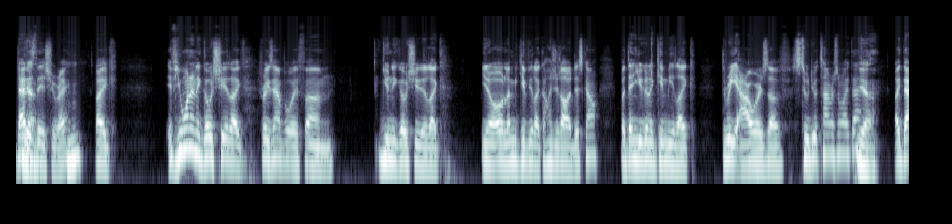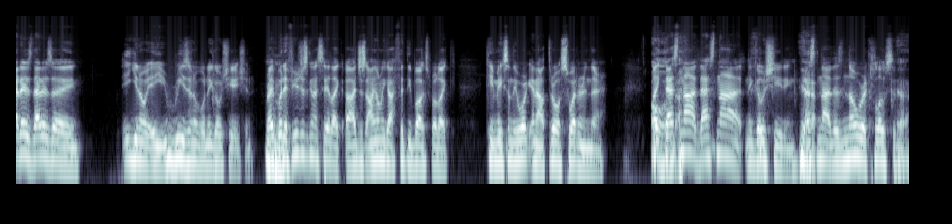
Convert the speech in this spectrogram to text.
That is Yeah. the issue, right? Mhm. Like, if you want to negotiate, like for example, if um, you negotiated like, you know, oh, let me give you like a hundred dollar discount, but then you're gonna give me like three hours of studio time or something like that. Yeah. Like that is that is a, you know, a reasonable negotiation, right? But Mhm. if you're just gonna say like, I just I only got fifty bucks, bro, like, can you make something work? And I'll throw a sweater in there. Like Oh, that's no. not that's not negotiating. yeah. That's not. There's nowhere close to that Yeah.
